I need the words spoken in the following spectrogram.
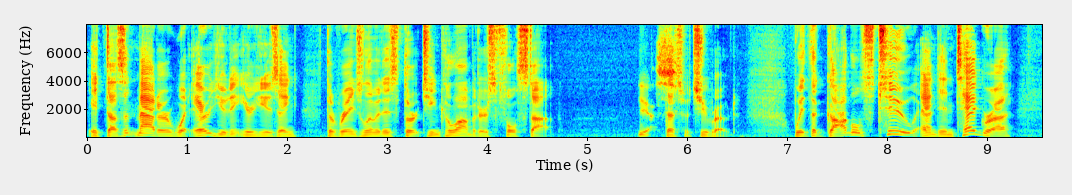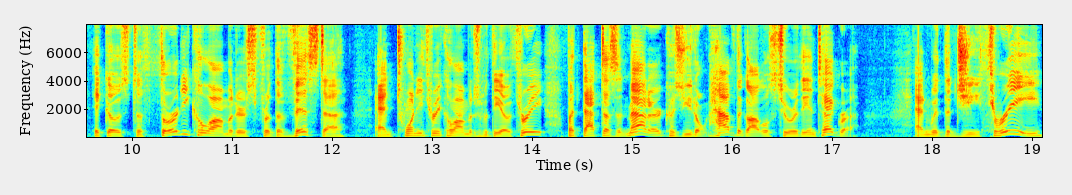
it doesn't matter what air unit you're using. The range limit is 13 kilometers, full stop. Yes. That's what you wrote. With the Goggles 2 and Integra, it goes to 30 kilometers for the Vista and 23 kilometers with the O3, but that doesn't matter because you don't have the Goggles 2 or the Integra. And with the G3,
